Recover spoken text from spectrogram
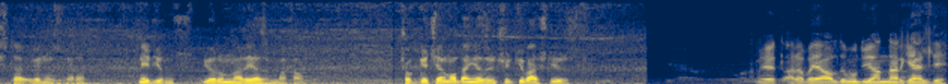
çıta ön ızgara. Ne diyorsunuz? Yorumlara yazın bakalım. Çok geçelim odan yazın çünkü başlıyoruz Evet arabaya aldığımı duyanlar geldi.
